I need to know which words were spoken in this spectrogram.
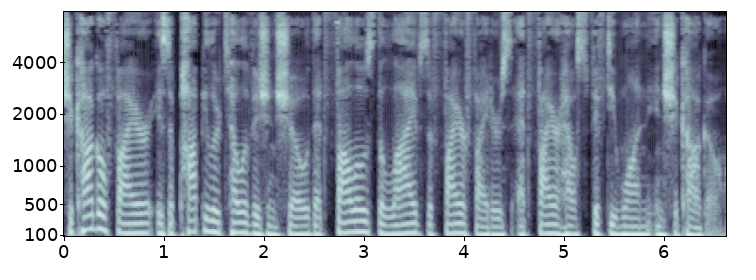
Chicago Fire is a popular television show that follows the lives of firefighters at Firehouse 51 in Chicago.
